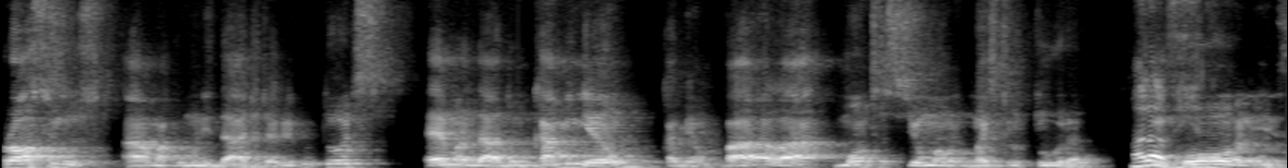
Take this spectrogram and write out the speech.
próximos a uma comunidade de agricultores, é mandado um caminhão, o caminhão para lá, monta-se uma, uma estrutura Maravilha. com cones,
